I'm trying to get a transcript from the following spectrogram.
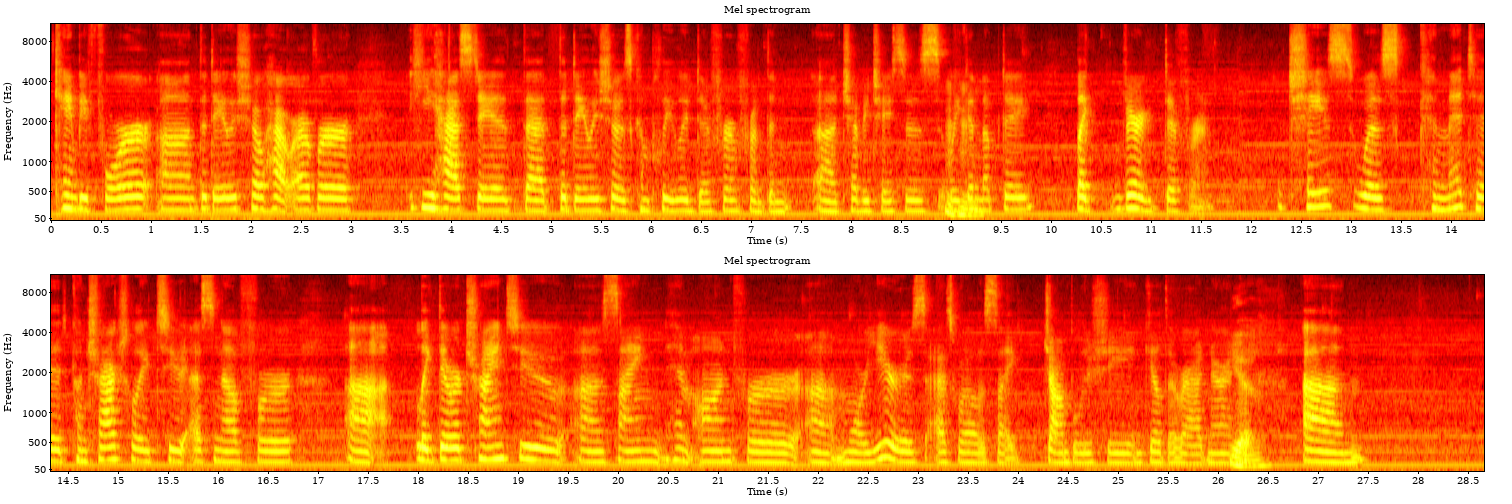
came before uh, the Daily Show. However, he has stated that the Daily Show is completely different from the uh, Chevy Chase's Mhm. Weekend Update, like very different. Chase was committed contractually to SNL for, uh, like they were trying to uh, sign him on for um, more years, as well as like John Belushi and Gilda Radner. And, yeah. um,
